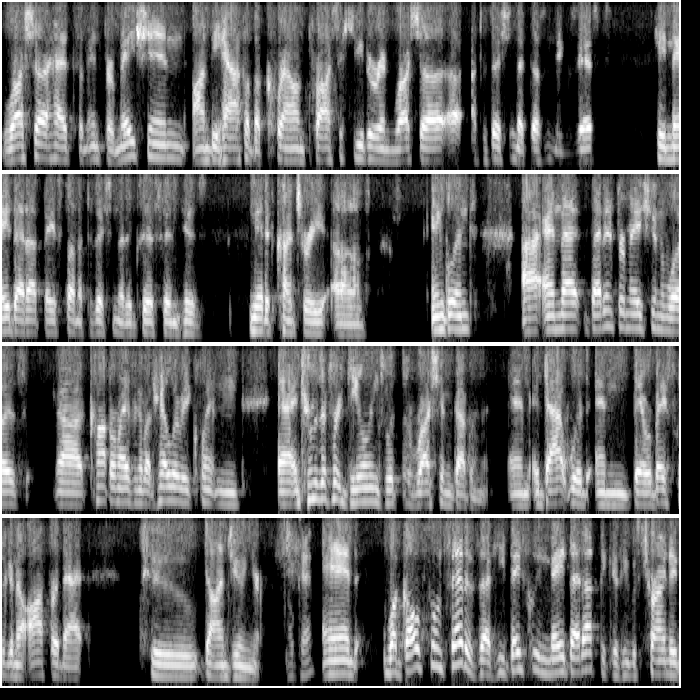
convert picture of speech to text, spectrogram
Russia had some information on behalf of a crown prosecutor in Russia, a, a position that doesn't exist. He made that up based on a position that exists in his native country of England. Uh, and that, that information was uh, compromising about Hillary Clinton uh, in terms of her dealings with the Russian government. And that would, and they were basically going to offer that to Don Jr. Okay. And what Goldstone said is that he basically made that up because he was trying to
